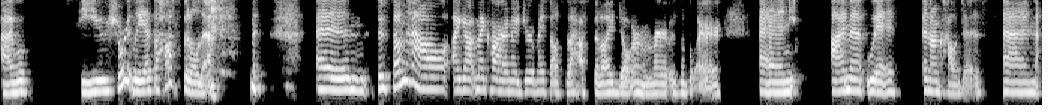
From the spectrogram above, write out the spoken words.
I will see you shortly at the hospital then. and so somehow I got my car and I drove myself to the hospital. I don't remember, it was a blur. And I met with an oncologist and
